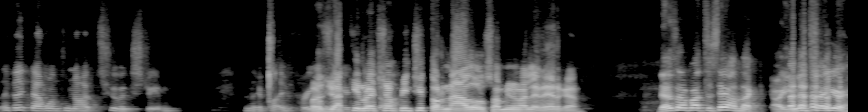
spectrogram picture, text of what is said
I feel like that one's not too extreme. Pues yo aquí lo echan pinche tornados, a mí me vale verga. That's what I'm about to say. I'm like, are you inside your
